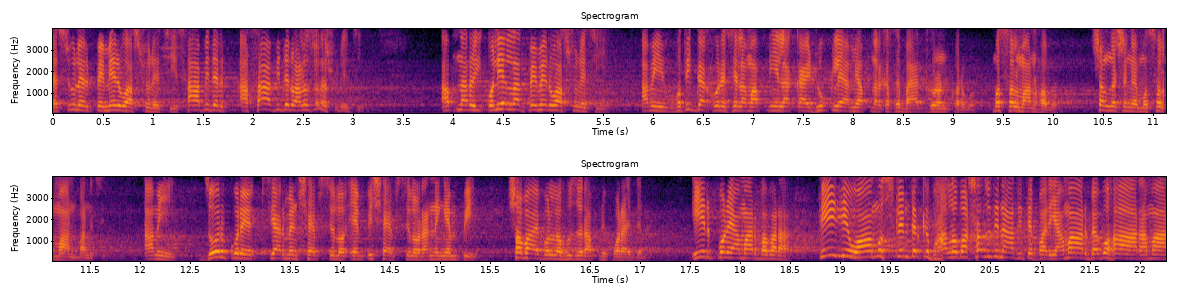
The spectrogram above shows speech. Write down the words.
রসুলের প্রেমের ওয়াজ শুনেছি, সাহাবিদের সাহাবিদের আলোচনা শুনেছি, আপনার ওই অলিয়াল্লাহর প্রেমের ওয়াজ শুনেছি, আমি প্রতিজ্ঞা করেছিলাম আপনি এলাকায় ঢুকলে আমি আপনার কাছে বায়াত গ্রহণ করব, মুসলমান হব, সঙ্গে সঙ্গে মুসলমান বানিয়েছি। আমি জোর করে চেয়ারম্যান সাহেব ছিল, এমপি সাহেব ছিল, রানিং এমপি, সবাই বলল, হুজুর, আপনি পড়াই দেন। এরপরে আমার বাবারা, এই যে অমুসলিমদেরকে ভালোবাসা যদি না দিতে পারি, আমার ব্যবহার, আমার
